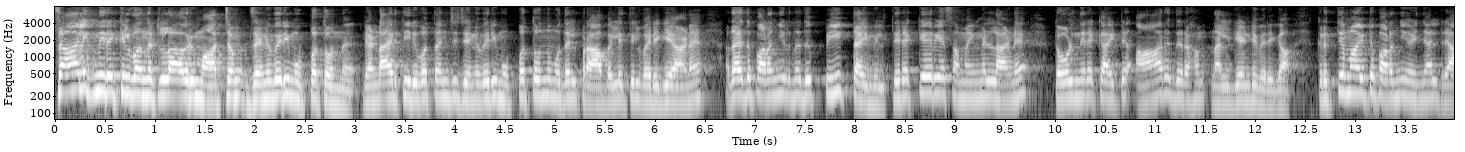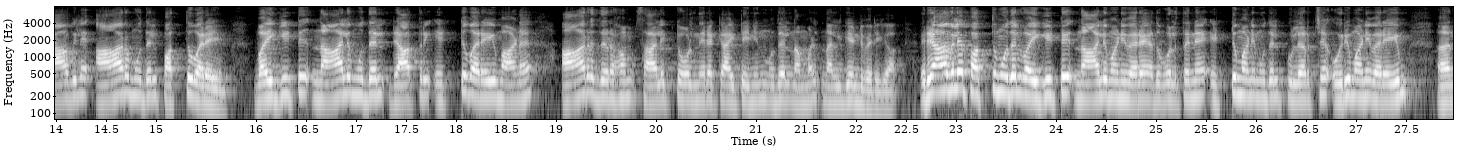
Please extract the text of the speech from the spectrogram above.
Salik നിരക്കിൽ വന്നിട്ടുള്ള ഒരു മാറ്റം ജനുവരി മുപ്പത്തൊന്ന് രണ്ടായിരത്തി ഇരുപത്തഞ്ച് ജനുവരി മുപ്പത്തൊന്ന് മുതൽ പ്രാബല്യത്തിൽ വരികയാണ്. അതായത് പറഞ്ഞിരുന്നത് പീക്ക് ടൈമിൽ തിരക്കേറിയ സമയങ്ങളിലാണ് ടോൾ നിരക്കായിട്ട് ആറ് ദിർഹം നൽകേണ്ടി വരിക. കൃത്യമായിട്ട് പറഞ്ഞു കഴിഞ്ഞാൽ രാവിലെ ആറ് മുതൽ പത്ത് വരെയും വൈകിട്ട് നാല് മുതൽ രാത്രി എട്ട് വരെയുമാണ് ആറ് ദിർഹം സാലിക് ടോൾ നിരക്കായിട്ട് ഇനി മുതൽ നമ്മൾ നൽകേണ്ടി വരിക. രാവിലെ പത്ത് മുതൽ വൈകിട്ട് നാല് മണി വരെ അതുപോലെ തന്നെ എട്ട് മണി മുതൽ പുലർച്ചെ ഒരു മണി വരെയും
